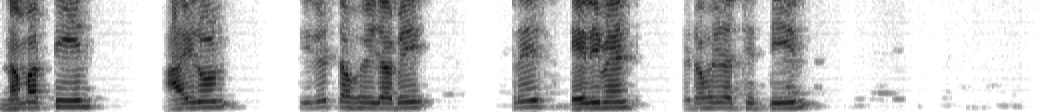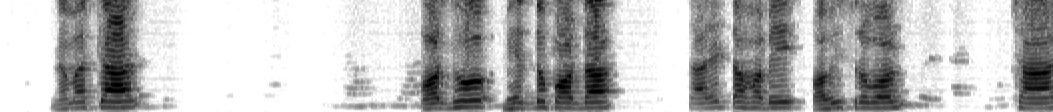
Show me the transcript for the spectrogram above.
নাম্বার তিন, আয়রন। তিনেরটা হয়ে যাবে ট্রেস এলিমেন্ট এটা হয়ে যাচ্ছে তিন। নাম্বার চার, অর্ধ ভেদ্য পর্দা। চারেরটা হবে অভিশ্রবণ চার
